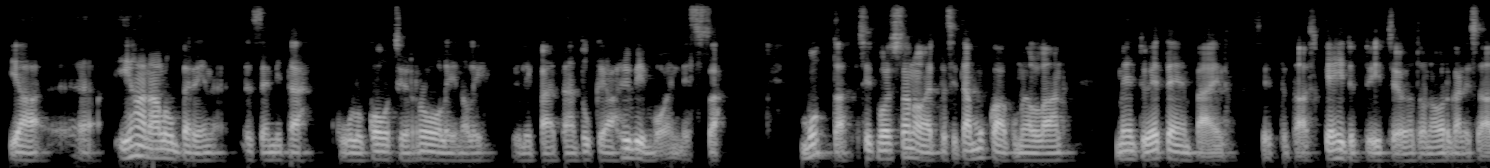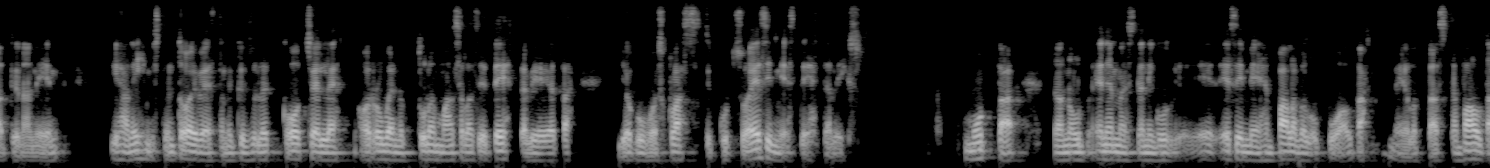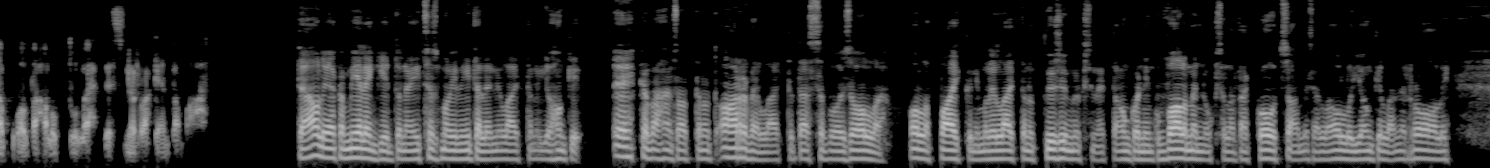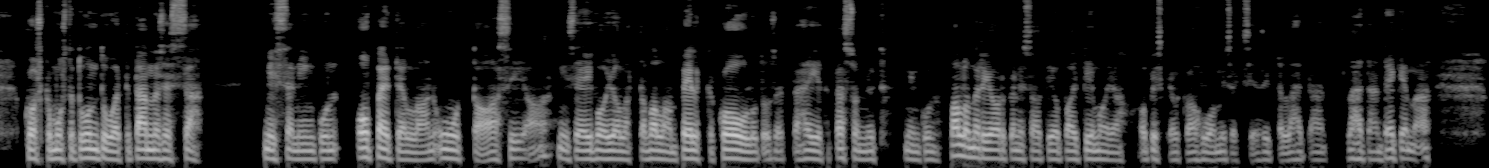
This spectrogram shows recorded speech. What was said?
Ja äh, ihan alun perin se, mitä kuuluu coachin rooliin, oli ylipäätään tukea hyvinvoinnissa. Mutta sitten voisi sanoa, että sitä mukaan, kun me ollaan menty eteenpäin, sitten taas kehitytty itsejohtoina organisaationa, niin ihan ihmisten toiveista, niin kyllä coachille on ruvennut tulemaan sellaisia tehtäviä, joita joku voisi klassisesti kutsua esimiestehtäviksi. Mutta ne on ollut enemmän sitä niin kuin esimiehen palvelupuolta. Me ei ole taas sitä valtapuolta haluttu lähteä sinne rakentamaan. Tämä oli aika mielenkiintoinen. Itse asiassa mä olin itselleni laittanut johonkin, ehkä vähän saattanut arvella, että tässä voisi olla, olla paikka, niin mä olin laittanut kysymyksen, että onko niin kuin valmennuksella tai coachaamisella ollut jonkinlainen rooli koska musta tuntuu, että tämmöisessä, missä niin kuin opetellaan uutta asiaa, niin se ei voi olla tavallaan pelkkä koulutus, että hei, että tässä on nyt niin kuin pallomeriorganisaatio vai Timo ja opiskelkaa huomiseksi ja sitten lähdetään, lähdetään tekemään,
